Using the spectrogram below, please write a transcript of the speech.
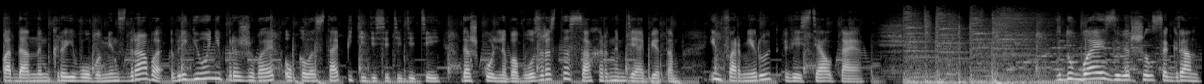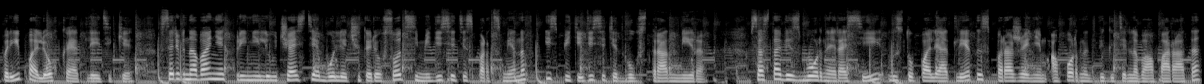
По данным Краевого Минздрава, в регионе проживает около 150 детей дошкольного возраста с сахарным диабетом, информирует Вести Алтая. В Дубае завершился гран-при по легкой атлетике. В соревнованиях приняли участие более 470 спортсменов из 52 стран мира. В составе сборной России выступали атлеты с поражением опорно-двигательного аппарата,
